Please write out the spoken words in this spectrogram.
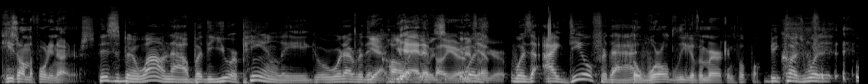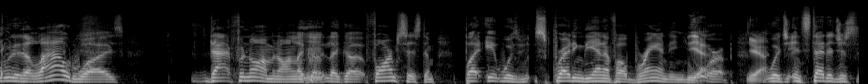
he's on the 49ers. This has been a while now, but the European League or whatever they Yeah, call Yeah, it it was- Europe. NFL was, was ideal for that. The World League of American Football. because what it, what it allowed was that phenomenon, like a mm-hmm. like a farm system, but it was spreading the NFL brand in Yeah. Europe, Yeah. which instead of just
